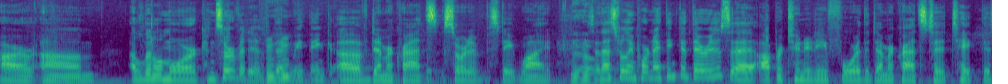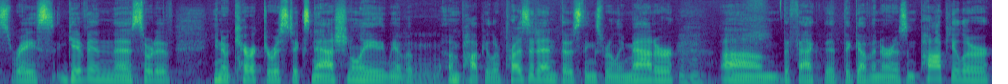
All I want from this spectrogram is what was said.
are um, a little more conservative than mm-hmm. we think of Democrats sort of statewide. Yeah. So that's really important. I think that there is an opportunity for the Democrats to take this race, given the sort of you know characteristics nationally. We have an mm. unpopular president; those things really matter. Mm-hmm. Um, the fact that the governor isn't popular,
